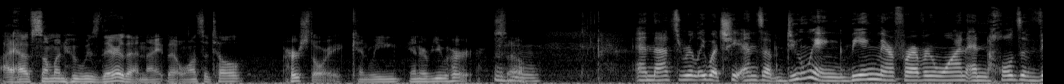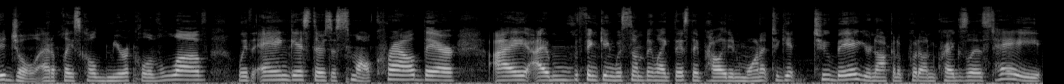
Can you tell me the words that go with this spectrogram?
I have someone who was there that night that wants to tell her story. Can we interview her? So And that's really what she ends up doing, being there for everyone and holds a vigil at a place called Miracle of Love with Angus. There's a small crowd there. I, I'm thinking with something like this, they probably didn't want it to get too big. You're not going to put on Craigslist, hey,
